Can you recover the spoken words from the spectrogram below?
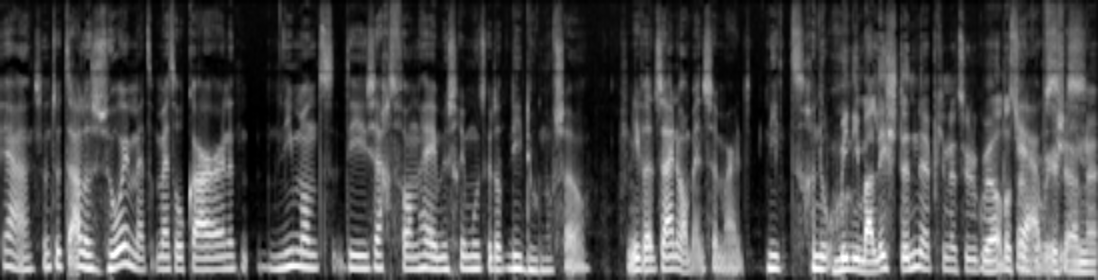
ja, zo'n totale zooi met, met elkaar. En het, niemand die zegt van... hé, hey, misschien moeten we dat niet doen of zo. Of in ieder geval, het zijn er wel mensen, maar niet genoeg. Minimalisten heb je natuurlijk wel. Dat is Ja, ook weer zo'n. eh,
